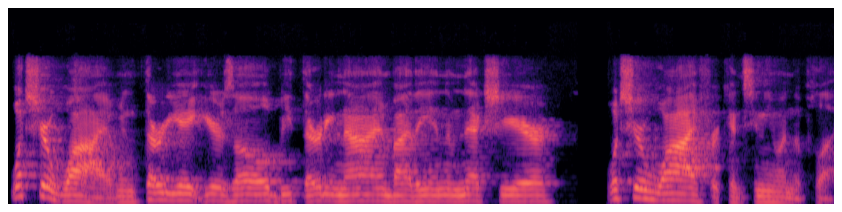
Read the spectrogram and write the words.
what's your why? I mean, 38 years old, be 39 by the end of next year. What's your why for continuing to play?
